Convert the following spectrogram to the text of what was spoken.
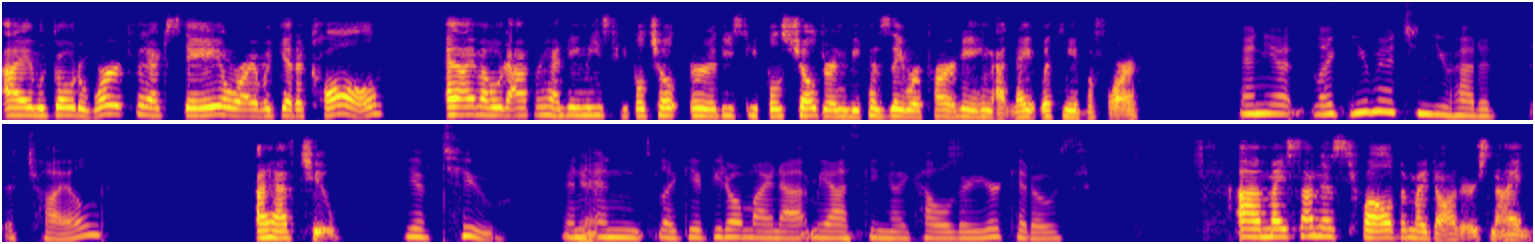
I would go to work the next day, or I would get a call, and I'm out apprehending these people chil- or these people's children because they were partying that night with me before. And yet, like you mentioned, you had a, a child. I have two. You have two. And Yeah. and like if you don't mind a- me asking, like how old are your kiddos? Uh, my son is 12 and my daughter's nine.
